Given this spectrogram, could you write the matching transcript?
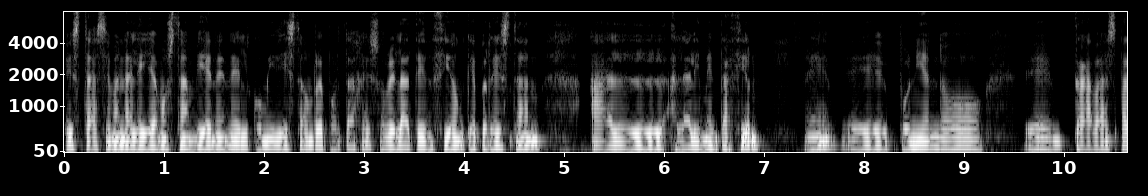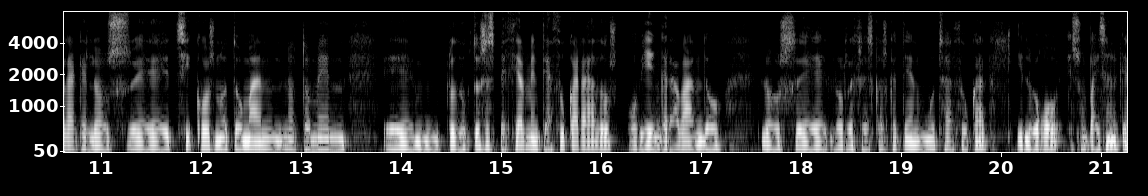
Esta semana leíamos también en el Comidista un reportaje sobre la atención que prestan a la alimentación, ¿eh? Eh, poniendo eh, trabas para que los eh, chicos no, toman, no tomen eh, productos especialmente azucarados o bien grabando los, los refrescos que tienen mucho azúcar. Y luego es un país en el que,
